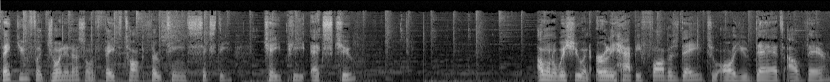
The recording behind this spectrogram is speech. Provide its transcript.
Thank you for joining us on Faith Talk 1360 KPXQ. I want to wish you an early happy Father's Day to all you dads out there.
